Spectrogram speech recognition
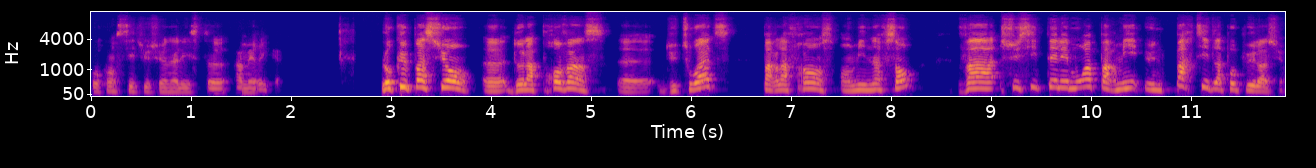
constitutionnalistes américains. L'occupation de la province du Touat par la France en 1900 va susciter l'émoi parmi une partie de la population.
